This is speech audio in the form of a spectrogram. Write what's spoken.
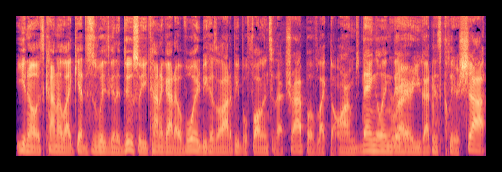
You know, it's kind of like, yeah, this is what he's gonna do, so you kind of gotta avoid because a lot of people fall into that trap of like the arms dangling there. Right. You got this clear shot,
